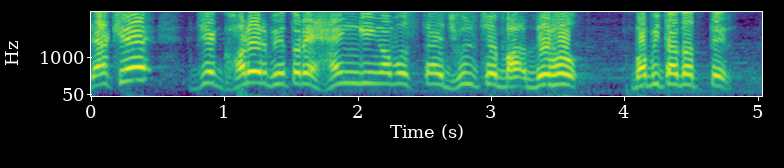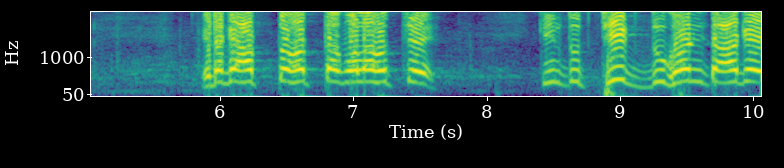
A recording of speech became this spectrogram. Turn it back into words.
দেখে যে ঘরের ভেতরে হ্যাঙ্গিং অবস্থায় ঝুলছে দেহ ববিতা দত্তের। এটাকে আত্মহত্যা বলা হচ্ছে। কিন্তু ঠিক দু ঘণ্টা আগে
